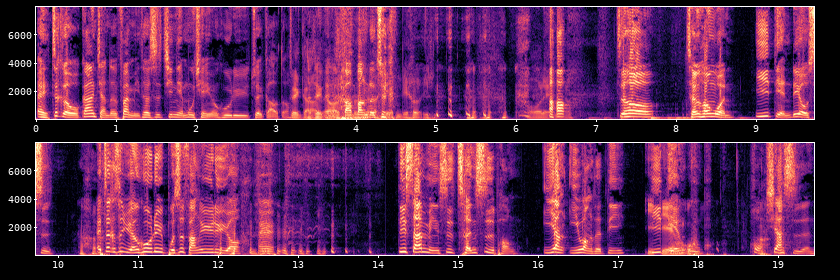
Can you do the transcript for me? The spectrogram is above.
哎，这个我刚刚讲的范米特是今年目前圆弧率最高的哦，最高最高哎邦邦的最二点六一，可怜好之后陈宏文一点六四，哎，这个是圆弧率，不是防御率哦。哎，第三名是陈世鹏，一样以往的低，一点五，嚯，吓死人。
